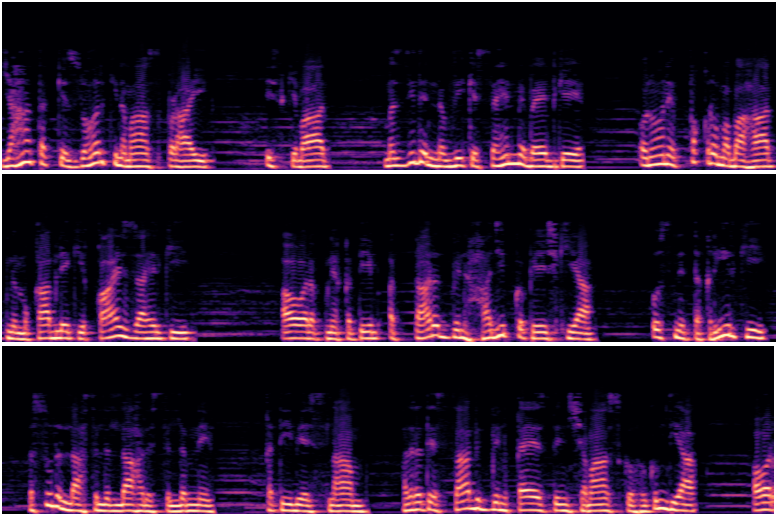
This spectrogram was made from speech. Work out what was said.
یہاں تک کہ ظہر کی نماز پڑھائی۔ اس کے بعد مسجد نبوی کے سہن میں بیٹھ گئے۔ انہوں نے فقر و مباحات میں مقابلے کی خواہش ظاہر کی اور اپنے قطیب اطارد بن حاجب کو پیش کیا۔ اس نے تقریر کی۔ رسول اللہ صلی اللہ علیہ وسلم نے قطیب اسلام حضرت ثابت بن قیس بن شماس کو حکم دیا اور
